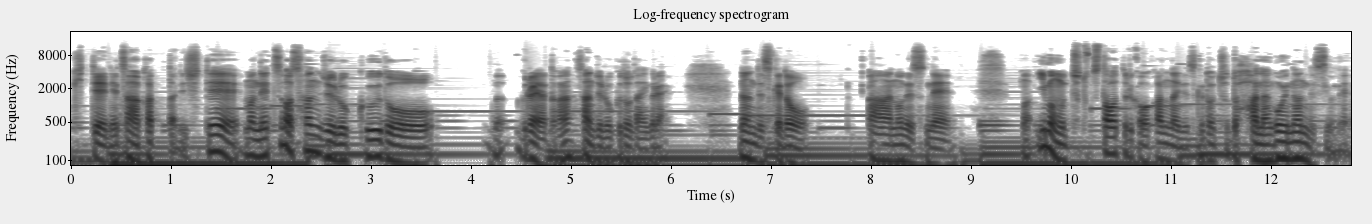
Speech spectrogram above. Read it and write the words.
起きて熱測ったりして、まあ、熱は36度ぐらいだったかな ?36 度台ぐらいなんですけど、あのですね、まあ、今もちょっと伝わってるかわかんないですけど、ちょっと鼻声なんですよね。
